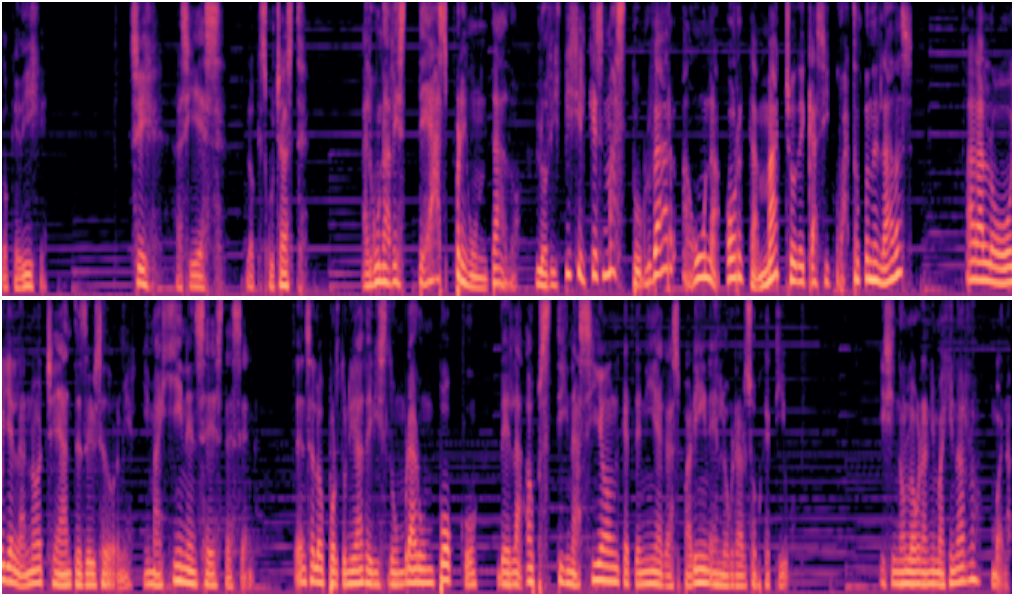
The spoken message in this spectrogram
lo que dije. Sí, así es, lo que escuchaste. ¿Alguna vez te has preguntado lo difícil que es masturbar a una orca macho de casi cuatro toneladas? Hágalo hoy en la noche antes de irse a dormir. Imagínense esta escena. Dense la oportunidad de vislumbrar un poco de la obstinación que tenía Gasparín en lograr su objetivo. Y si no logran imaginarlo, bueno,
